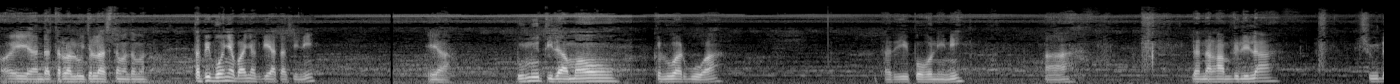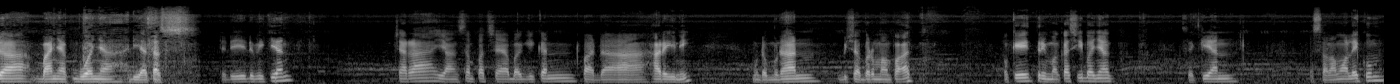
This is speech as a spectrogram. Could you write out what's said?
Oh iya anda terlalu jelas teman-teman. Tapi buahnya banyak di atas ini. Ya dulu tidak mau keluar buah dari pohon ini nah, dan alhamdulillah sudah banyak buahnya di atas jadi demikian cara yang sempat saya bagikan pada hari ini. Mudah-mudahan bisa bermanfaat. Oke, terima kasih banyak. Sekian. Assalamualaikum.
